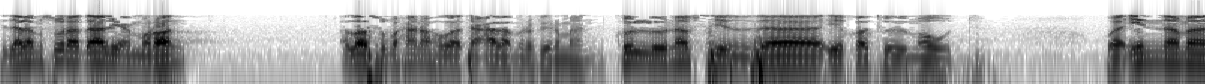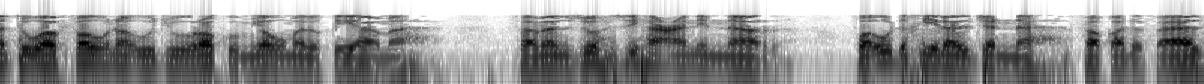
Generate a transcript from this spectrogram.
Di dalam surat Ali Imran Allah Subhanahu wa taala berfirman, "Kullu nafsin dha'iqatul maut wa innama tuwaffawna ujurakum yawmal qiyamah. Faman zuhziha 'anil nar wa udkhilal jannah faqad faz.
